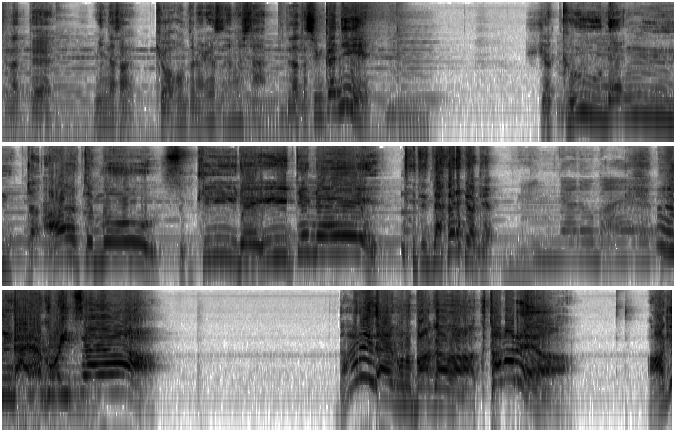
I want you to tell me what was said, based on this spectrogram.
てなって、皆さん、今日は本当にありがとうございましたってなった瞬間に、100年経っても好きでいてねって流れるわけよ。んだよこいつはよ！誰だよこのバカは！くたばれよ！あげ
